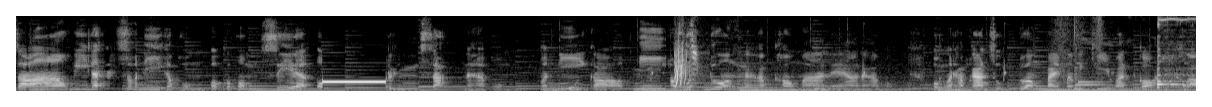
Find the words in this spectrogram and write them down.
สวีดัสสวัสดีครับผมพบกับผมเสียโอริงศักนะครับผม วันนี้ก็มีอาวุธด้วงนะครับเข้ามาแล้วนะครับผม ผมก็ทำการสุ่มด้วงไปเมื่อไม่กี่วันก่อนก็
